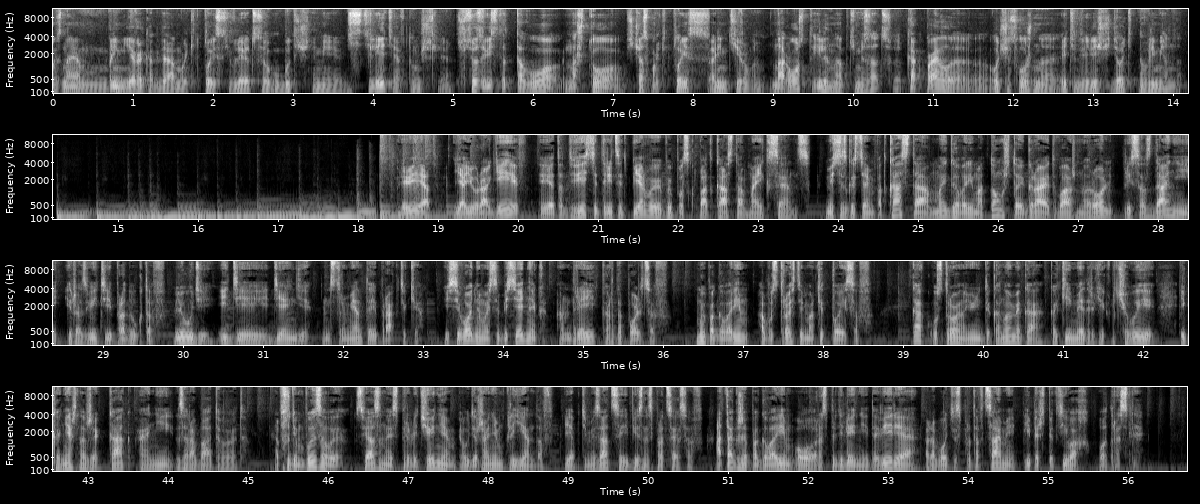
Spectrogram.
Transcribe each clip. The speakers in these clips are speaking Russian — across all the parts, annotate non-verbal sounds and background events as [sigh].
мы знаем примеры, когда маркетплейсы являются убыточными десятилетия в том числе. Все зависит от того, на что сейчас маркетплейс ориентирован. На рост или на оптимизацию. Как правило, очень сложно эти две вещи делать одновременно. Привет, я Юра Агеев, и это 231 выпуск подкаста Make Sense. Вместе с гостями подкаста мы говорим о том, что играет важную роль при создании и развитии продуктов. Люди, идеи, деньги, инструменты и практики. И сегодня мой собеседник Андрей Картопольцев. Мы поговорим об устройстве маркетплейсов, как устроена юнит-экономика, какие метрики ключевые и, конечно же, как они зарабатывают – Обсудим вызовы, связанные с привлечением и удержанием клиентов и оптимизацией бизнес-процессов, а также поговорим о распределении доверия, работе с продавцами и перспективах отрасли.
